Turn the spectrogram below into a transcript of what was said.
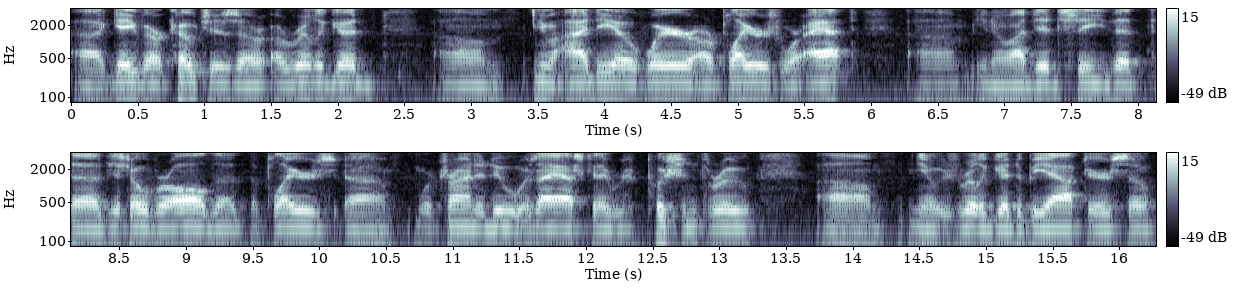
Uh, gave our coaches a, a really good um, you know idea of where our players were at. Um, you know, I did see that uh, just overall the the players uh, were trying to do what was asked. They were pushing through. Um, you know, it was really good to be out there. So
